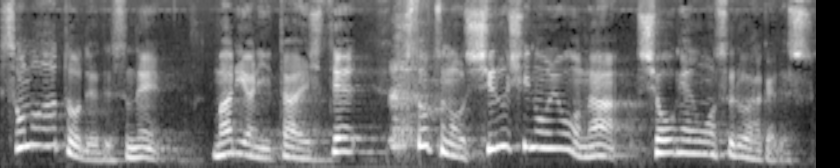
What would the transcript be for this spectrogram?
その後でですねマリアに対して一つの印のような証言をするわけです。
